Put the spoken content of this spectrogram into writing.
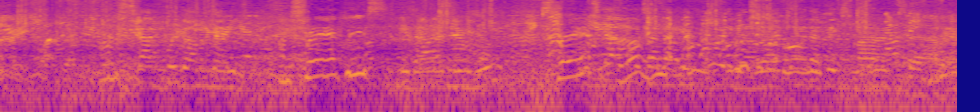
I'm gonna That.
